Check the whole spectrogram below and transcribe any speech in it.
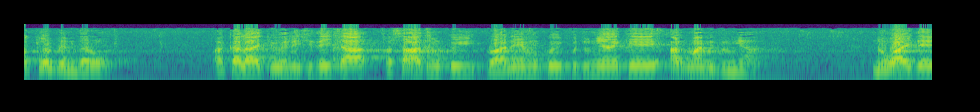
اکول بیم درو اکلا چې ویل شي دی تا فساد مو کوي روانه مو کوي په دنیا کې ارماني دنیا نو وای دی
